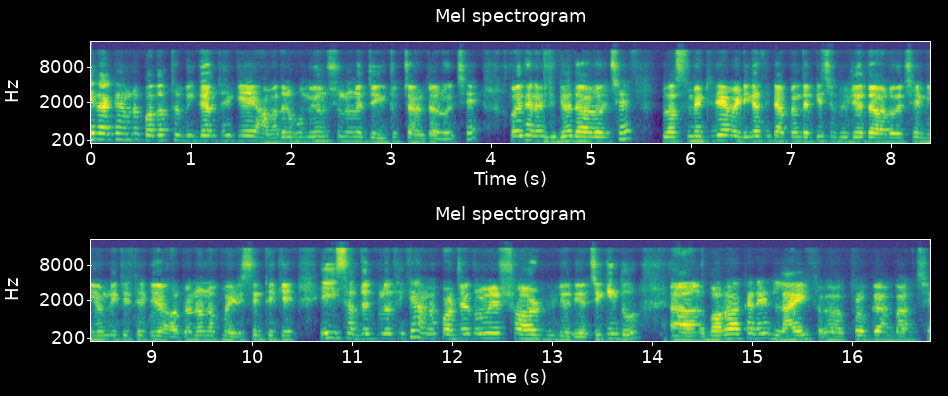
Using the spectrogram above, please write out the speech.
এর আগে আমরা পদার্থ বিজ্ঞান থেকে আমাদের হোমিও অনুশীলনের যে ইউটিউব চ্যানেলটা রয়েছে, ওইখানে ভিডিও দেওয়া রয়েছে। প্লাস মেটেরিয়া মেডিকা থেকে আপনাদের কিছু ভিডিও দেওয়া রয়েছে, নিয়ম নীতি থেকে অর্গানন অফ মেডিসিন থেকে। এই সাবজেক্টগুলো থেকে আমরা পর্যায়ক্রমে শর্ট ভিডিও দিয়েছি। কিন্তু বড় আকারের লাইভ প্রোগ্রাম বা হচ্ছে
